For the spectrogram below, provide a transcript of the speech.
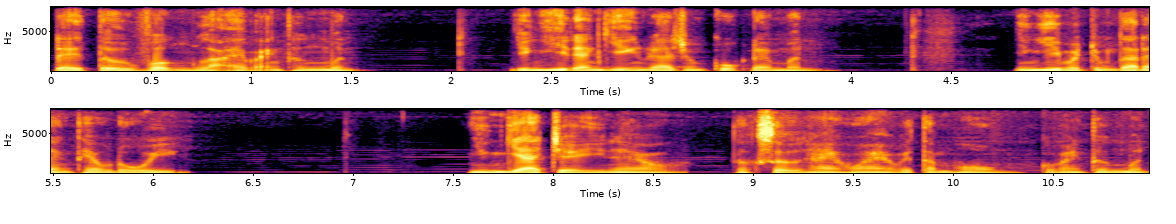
để tự vấn lại bản thân mình. Những gì đang diễn ra trong cuộc đời mình những gì mà chúng ta đang theo đuổi những giá trị nào thật sự hài hòa với tâm hồn của bản thân mình.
